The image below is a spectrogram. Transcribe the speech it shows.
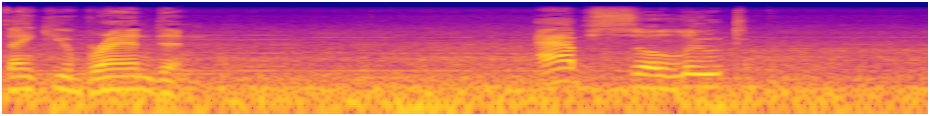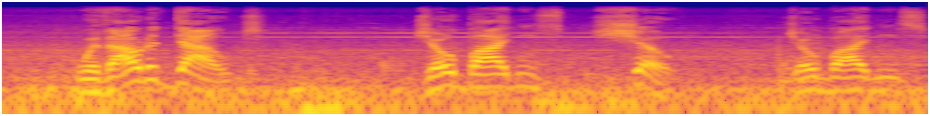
Thank you, Brandon. Absolute, without a doubt, Joe Biden's show, Joe Biden's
